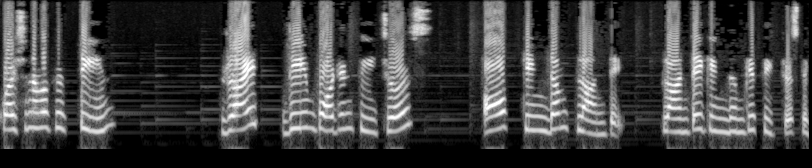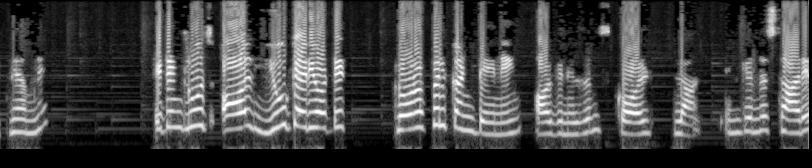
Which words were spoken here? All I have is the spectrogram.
Question number fifteen write the important features of kingdom plantae plantae kingdom के फीचर्स लिखने हमने। It includes all eukaryotic chlorophyll containing organisms called plant इनके अंदर सारे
